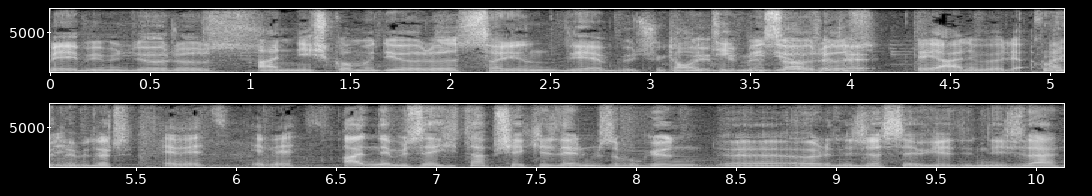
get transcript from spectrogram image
baby mi diyoruz, Annişko mu diyoruz? sayın diye çünkü bir Tontik mi mesafede diyoruz? E Yani böyle hani, koyulabilir. Evet, evet. Annemize hitap şekillerimizi bugün e, öğreneceğiz sevgili dinleyiciler.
